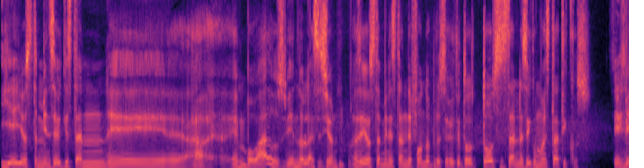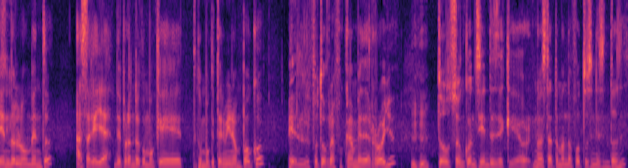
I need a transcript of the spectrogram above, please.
Y ellos también se ve que están eh, a- embobados viendo la sesión. Ellos también están de fondo, pero se ve que to- todos están así como estáticos Sí, viendo sí. el momento hasta que ya, de pronto como que, como que termina un poco, el fotógrafo cambia de rollo, todos son conscientes de que no está tomando fotos en ese entonces,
